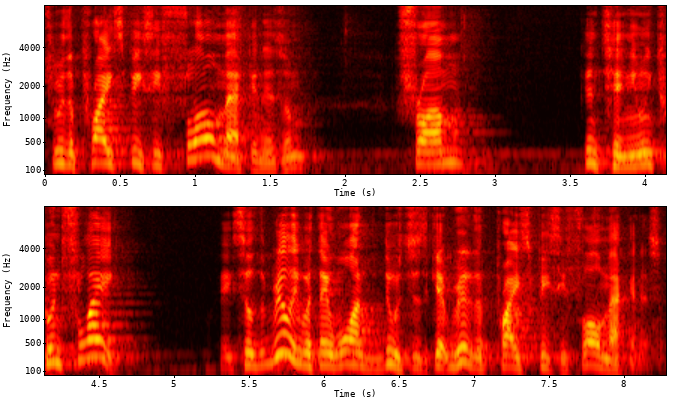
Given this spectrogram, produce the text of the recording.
through the price specie flow mechanism from continuing to inflate. Okay, so really what they wanted to do is just get rid of the price specie flow mechanism.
